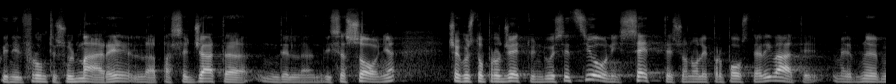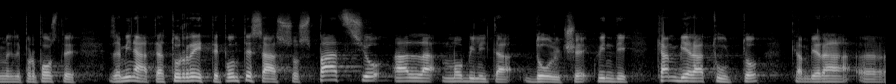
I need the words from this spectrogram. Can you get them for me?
quindi il fronte sul mare, la passeggiata del, di Sassonia, c'è questo progetto in due sezioni, sette sono le proposte arrivate, le proposte esaminate. A Torrette, Ponte Sasso, spazio alla mobilità dolce, quindi cambierà tutto, cambierà eh,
